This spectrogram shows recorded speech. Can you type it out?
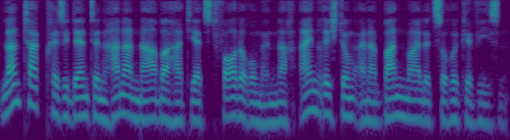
Landtagpräsidentin Hanna Naber hat jetzt Forderungen nach Einrichtung einer Bannmeile zurückgewiesen.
